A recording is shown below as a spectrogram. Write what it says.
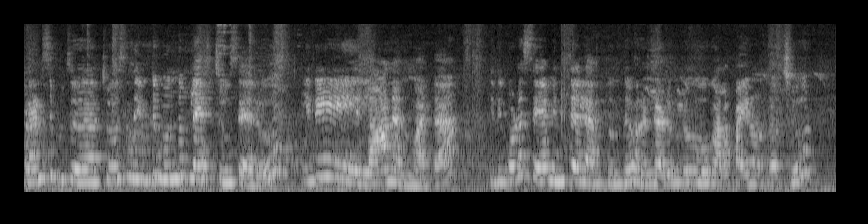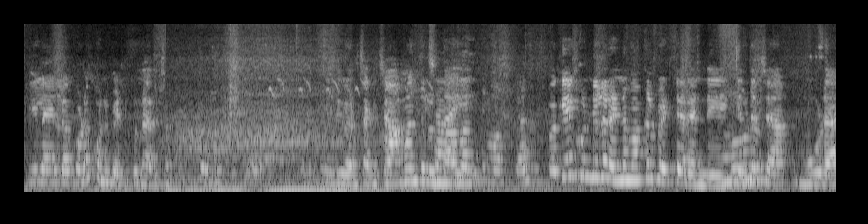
ఫ్రెండ్స్ ఇప్పుడు చూసింది ఇంటి ముందు ప్లేస్ చూశారు. ఇది లాన్ అన్నమాట. ఇది కూడా సేమ్ ఇంతే లెంత్ ఉంది. రెండు అడుగులు వాళ్ళ పైన ఉండొచ్చు. ఈ లైన్లో కూడా కొన్ని పెట్టుకున్నారు. ఇది చక్క చామంతులు ఉన్నాయి. ఒకే కుండీలో రెండు మొక్కలు పెట్టారండి. కింద మూడా.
